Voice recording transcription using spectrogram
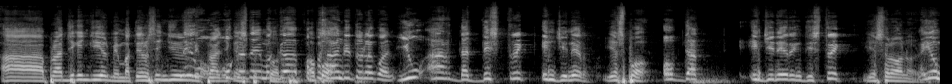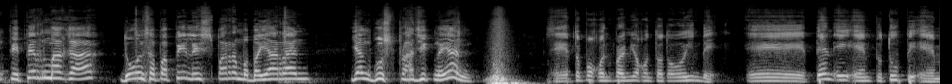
ah, project engineer, may materials engineer, may project huwag na tayo inspector. magpapasahan Opo. dito ng kwan. You are the district engineer Yes po. of that engineering district. Yes, Your Honor. Ngayon, pipirma ka doon sa papilis para mabayaran yung ghost project na yan. Eh, ito po, confirm nyo kung totoo o hindi. Eh, 10 a.m. to 2 p.m.,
